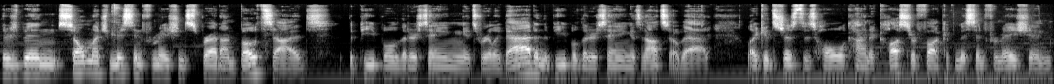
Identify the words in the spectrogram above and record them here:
there's been so much misinformation spread on both sides. The people that are saying it's really bad and the people that are saying it's not so bad. Like it's just this whole kind of clusterfuck of misinformation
